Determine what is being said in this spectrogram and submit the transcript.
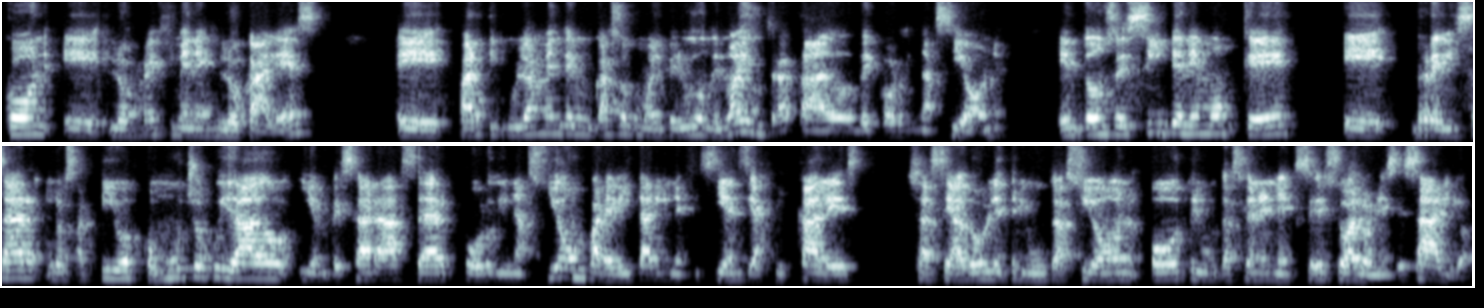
con eh, los regímenes locales, eh, particularmente en un caso como el Perú donde no hay un tratado de coordinación. Entonces sí tenemos que eh, revisar los activos con mucho cuidado y empezar a hacer coordinación para evitar ineficiencias fiscales, ya sea doble tributación o tributación en exceso a lo necesario.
